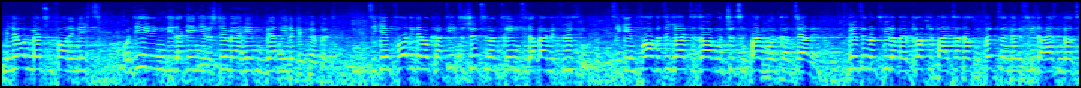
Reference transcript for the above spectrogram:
Millionen Menschen vor dem Nichts. Und diejenigen, die dagegen ihre Stimme erheben, werden niedergeknüppelt. Sie geben vor, die Demokratie zu schützen und treten sie dabei mit Füßen. Sie geben vor, für Sicherheit zu sorgen und schützen Banken und Konzerne. Wir sind uns wieder bei Blockupy 2014, wenn es wieder heißen wird,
